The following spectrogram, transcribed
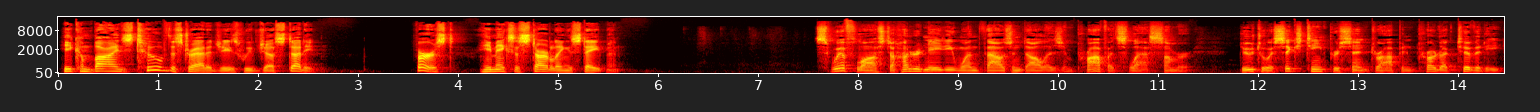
He combines two of the strategies we've just studied. First, he makes a startling statement. Swift lost $181,000 in profits last summer due to a 16% drop in productivity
